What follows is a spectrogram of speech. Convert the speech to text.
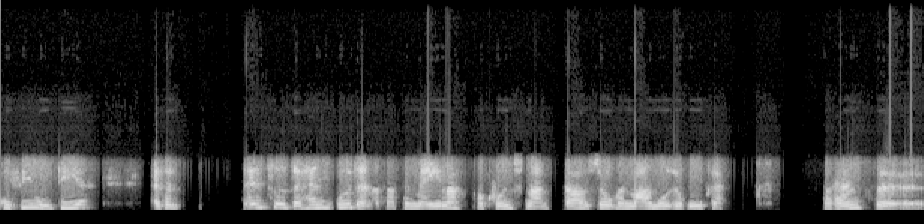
Profio Diaz. Altså, den tid, da han uddanner sig til maler og kunstner, der så man meget mod Europa. Så hans, øh,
